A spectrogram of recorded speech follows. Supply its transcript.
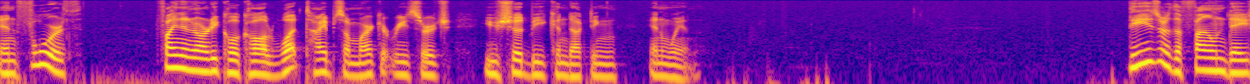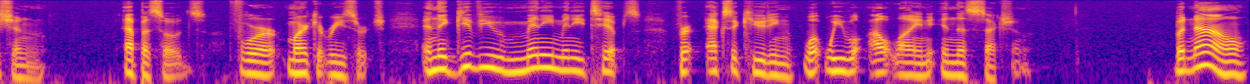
And fourth, find an article called What Types of Market Research you should be conducting and when. These are the foundation episodes for market research, and they give you many, many tips for executing what we will outline in this section. But now,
